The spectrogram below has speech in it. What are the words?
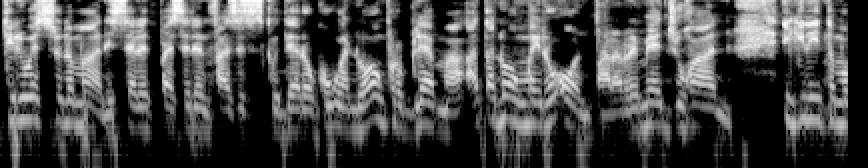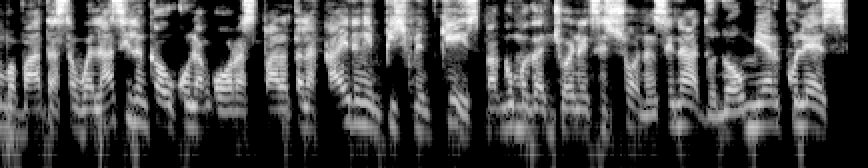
Kinwestiyon naman ni Senate President Francis Escudero kung ano ang problema at ano ang mayroon para remedyohan. Iginit ng mababatas na wala silang kaukulang oras para talakay ng impeachment case bago mag-adjourn ng sesyon ng Senado noong Miyerkules.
